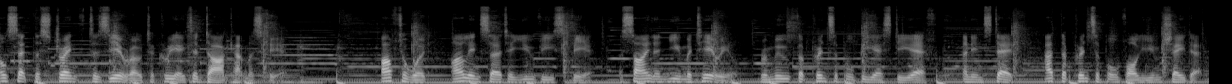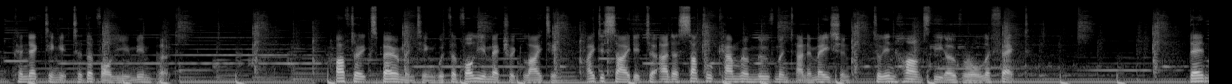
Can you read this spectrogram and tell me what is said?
I'll set the strength to zero to create a dark atmosphere. Afterward, I'll insert a UV sphere, assign a new material, remove the principal BSDF, and instead, add the principal volume shader, connecting it to the volume input. After experimenting with the volumetric lighting, I decided to add a subtle camera movement animation to enhance the overall effect. Then,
